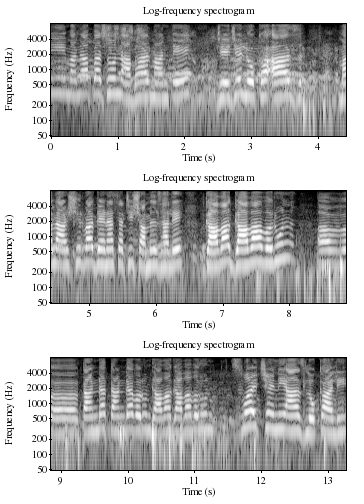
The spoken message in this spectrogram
मी मनापासून आभार मानते. जे जे लोक आज मला आशीर्वाद देण्यासाठी सामील झाले गावागावावरून तांड्या तांड्यावरून गावागावावरून स्वइच्छेने आज लोक आली.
